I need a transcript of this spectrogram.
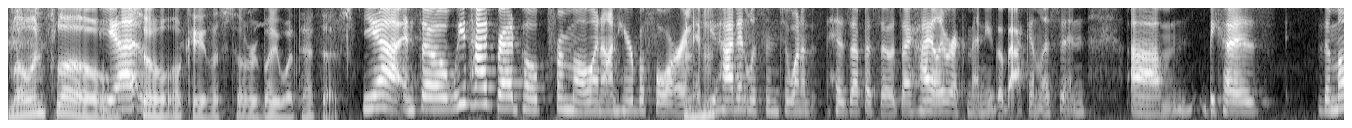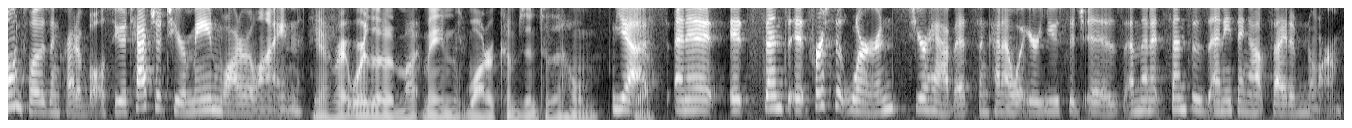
Moen Flo. Yes. So, okay, let's tell everybody what that does. Yeah, and so we've had Brad Pope from Moen on here before, and Mm-hmm. if you hadn't listened to one of his episodes, I highly recommend you go back and listen um, because the Moen Flo is incredible. So you attach it to your main water line. Yeah, right where the main water comes into the home. Yes, and it it sense it first it learns your habits and kind of what your usage is, and then it senses anything outside of norm.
